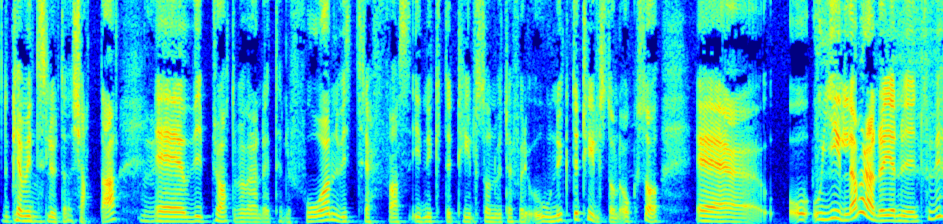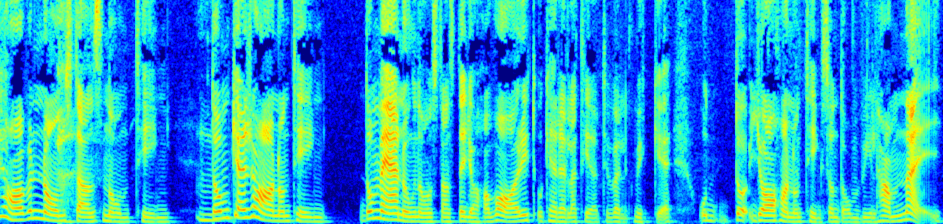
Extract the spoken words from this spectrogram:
Då kan vi inte sluta chatta. Eh, vi pratar med varandra i telefon. Vi träffas i nykter tillstånd. Vi träffar i onykter tillstånd också. Eh, och, och gillar varandra genuint. För vi har väl någonstans någonting. De kanske har någonting de är nog någonstans där jag har varit och kan relatera till väldigt mycket. Och då, jag har någonting som de vill hamna i.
